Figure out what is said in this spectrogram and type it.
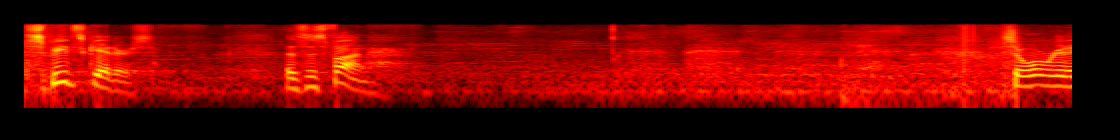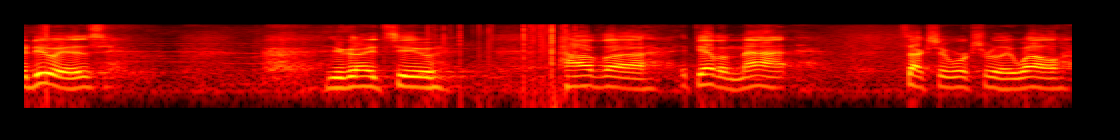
Speed skaters. This is fun. So what we're going to do is you're going to have a, if you have a mat, this actually works really well.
